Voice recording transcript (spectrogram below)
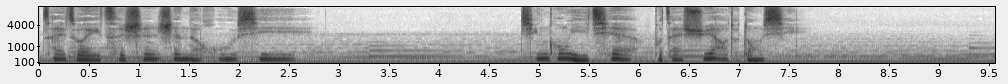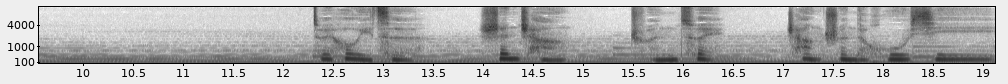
再做一次深深的呼吸，清空一切不再需要的东西。最后一次深长、纯粹。畅顺的呼吸，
